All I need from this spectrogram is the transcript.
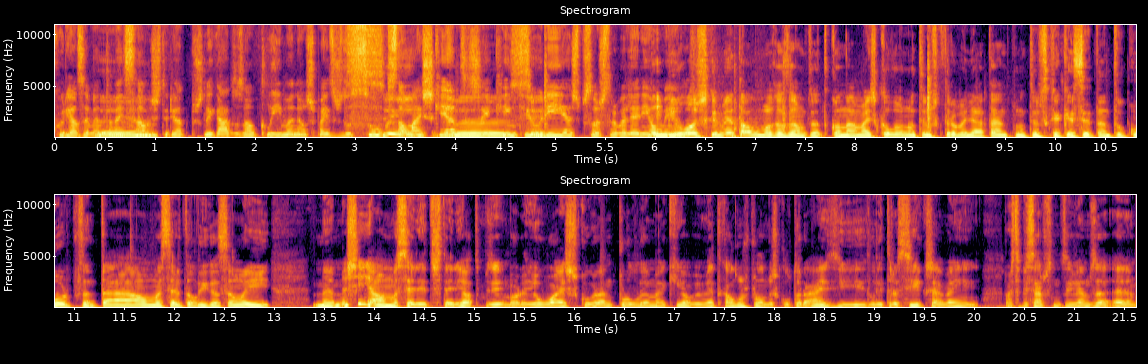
Curiosamente também são eh, estereótipos ligados ao clima, né? os países do sul sim, que são mais quentes uh, e que em teoria sim. as pessoas trabalhariam e menos. biologicamente há alguma razão, portanto quando há mais calor não temos que trabalhar tanto, não temos que aquecer tanto o corpo, portanto há uma certa ligação aí. Mas, mas sim, há uma série de estereótipos, embora eu acho que o grande problema aqui, obviamente, que há alguns problemas culturais e de literacia que já vem, basta pensarmos que tivemos a, a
